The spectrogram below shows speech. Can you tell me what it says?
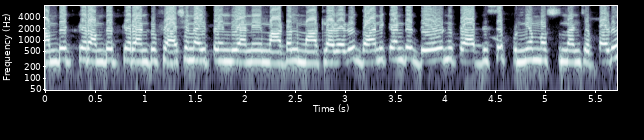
అంబేద్కర్ అంబేద్కర్ అంటూ ఫ్యాషన్ అయిపోయింది అనే మాటలు మాట్లాడారు. దానికంటే దేవుడిని ప్రార్థిస్తే పుణ్యం వస్తుందని చెప్పాడు.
